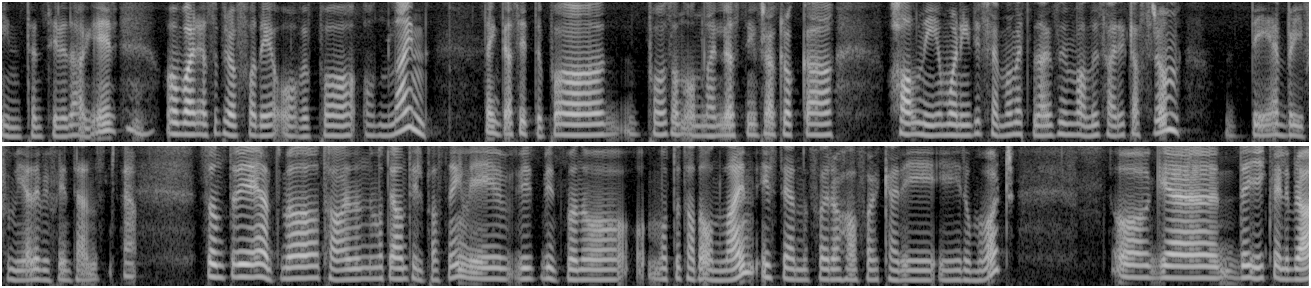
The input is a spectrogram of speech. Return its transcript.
intensive dager. Mm. Og bare å prøve å få det over på online tenkte jeg å sitte på, på sånn online-løsning fra klokka halv ni om morgenen til fem om ettermiddagen, som vi vanligvis har i et klasserom. Det blir for mye. Det blir for intenst. Ja. Sånn at vi endte med å ta en, måtte ha en tilpasning. Vi, vi begynte med å måtte ta det online istedenfor å ha folk her i, i rommet vårt. Og eh, det gikk veldig bra.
